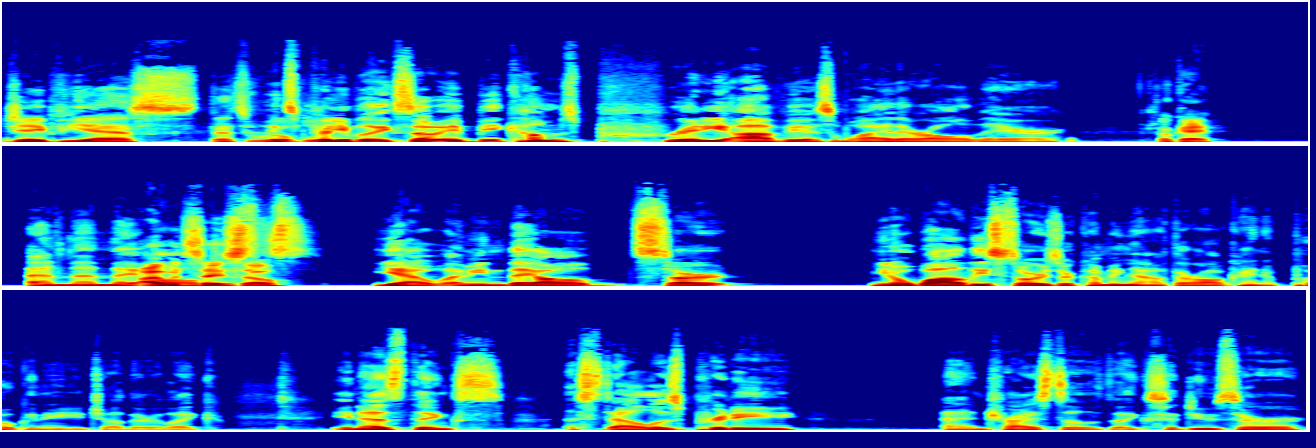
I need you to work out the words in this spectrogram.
JPS. That's real it's bleak. pretty bleak. So it becomes pretty obvious why they're all there. Okay. and then they I would say just- so. yeah i mean they all start you know while these stories are coming out they're all kind of poking at each other like inez thinks estelle is pretty and tries to like seduce her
